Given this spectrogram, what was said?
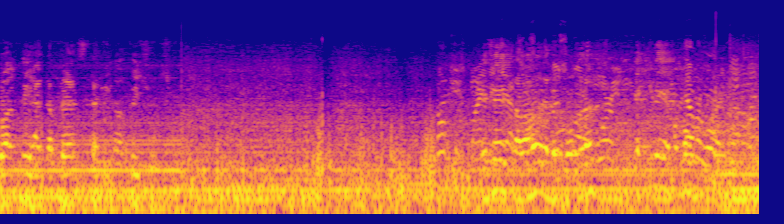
but they had the best standing officials. Ese es el trabajo de los aquí de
